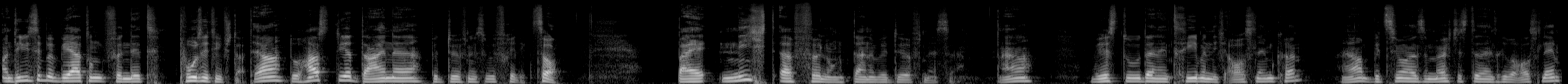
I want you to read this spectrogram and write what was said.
Und diese Bewertung findet positiv statt. Ja, du hast dir deine Bedürfnisse befriedigt. So, bei Nichterfüllung deiner Bedürfnisse ja, wirst du deine Triebe nicht ausleben können. Ja, beziehungsweise möchtest du deine Triebe ausleben.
